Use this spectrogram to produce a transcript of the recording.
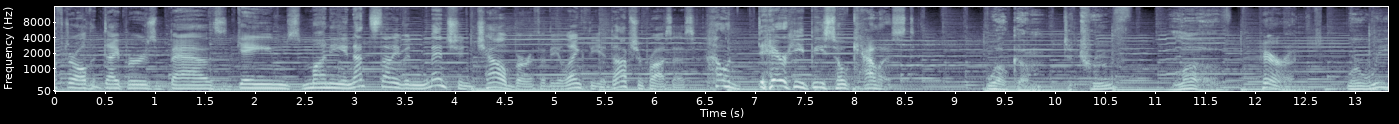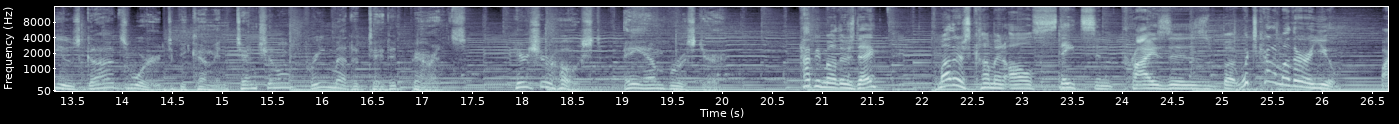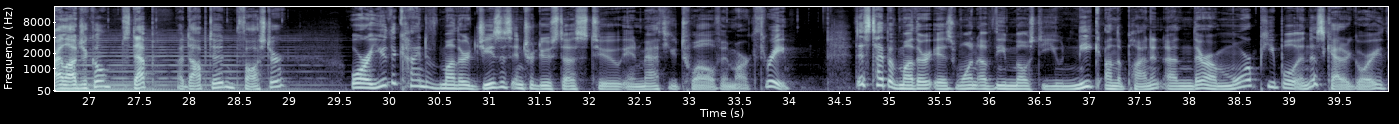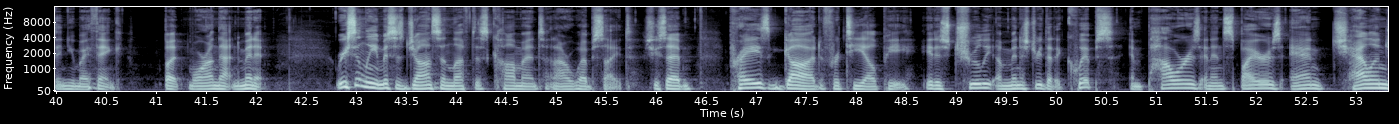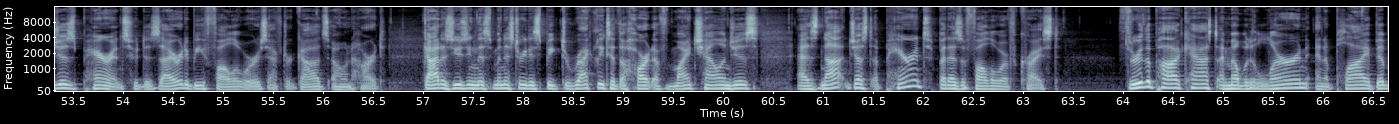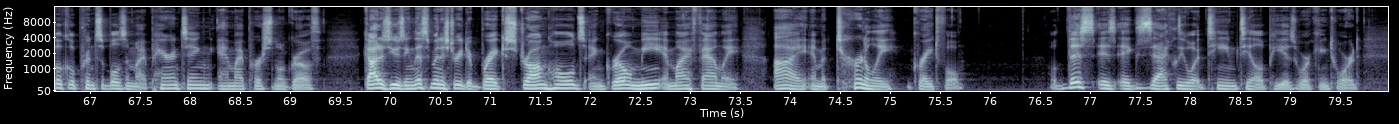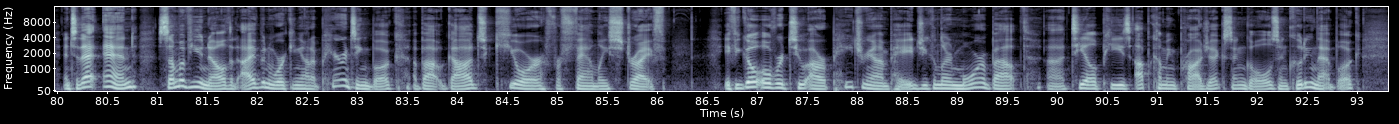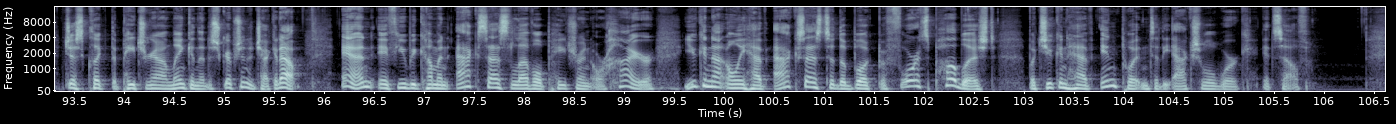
After all the diapers, baths, games, money, and that's not even mention childbirth or the lengthy adoption process, how dare he be so calloused? Welcome to Truth, Love, Parents, where we use God's Word to become intentional, premeditated parents. Here's your host, A.M. Brewster. Happy Mother's Day. Mothers come in all states and prizes, but which kind of mother are you? Biological, step, adopted, foster? Or are you the kind of mother Jesus introduced us to in Matthew 12 and Mark 3? This type of mother is one of the most unique on the planet, and there are more people in this category than you may think. But more on that in a minute. Recently, Mrs. Johnson left this comment on our website. She said, Praise God for TLP. It is truly a ministry that equips, empowers, and inspires and challenges parents who desire to be followers after God's own heart. God is using this ministry to speak directly to the heart of my challenges as not just a parent, but as a follower of Christ. Through the podcast, I'm able to learn and apply biblical principles in my parenting and my personal growth. God is using this ministry to break strongholds and grow me and my family. I am eternally grateful. Well, this is exactly what Team TLP is working toward. And to that end, some of you know that I've been working on a parenting book about God's cure for family strife. If you go over to our Patreon page, you can learn more about uh, TLP's upcoming projects and goals, including that book. Just click the Patreon link in the description to check it out. And if you become an access level patron or higher, you can not only have access to the book before it's published, but you can have input into the actual work itself.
